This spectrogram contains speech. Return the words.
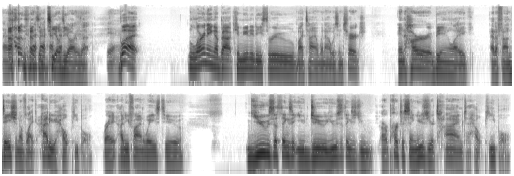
Uh, That's a TLDR of that. Yeah. But learning about community through my time when I was in church and her being like at a foundation of like how do you help people, right? How do you find ways to use the things that you do, use the things that you are purchasing, use your time to help people.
